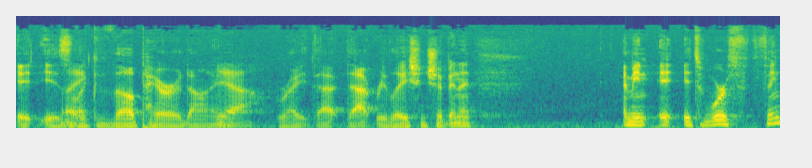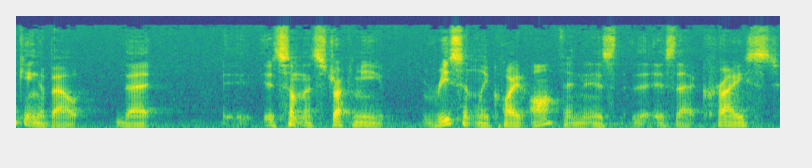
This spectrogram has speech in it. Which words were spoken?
it is Like- like, the paradigm. Yeah. Right. That that relationship, and it, I mean, it, it's worth thinking about. That it's something that struck me recently quite often is is that Christ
